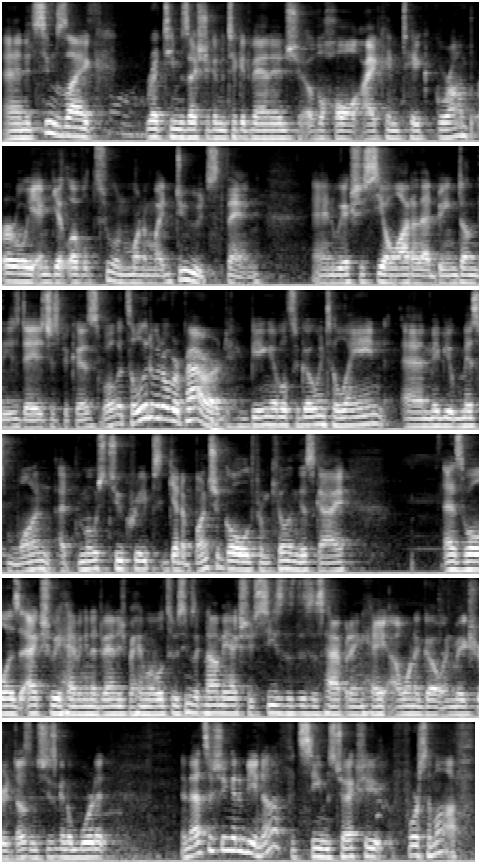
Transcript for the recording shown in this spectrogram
And it seems like Red Team is actually going to take advantage of the whole I can take Gromp early and get level 2 on one of my dudes thing. And we actually see a lot of that being done these days just because, well, it's a little bit overpowered. Being able to go into lane and maybe miss one, at most two creeps, get a bunch of gold from killing this guy, as well as actually having an advantage by him level 2. It seems like Nami actually sees that this is happening. Hey, I want to go and make sure it doesn't. She's going to ward it. And that's actually going to be enough, it seems, to actually force him off.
